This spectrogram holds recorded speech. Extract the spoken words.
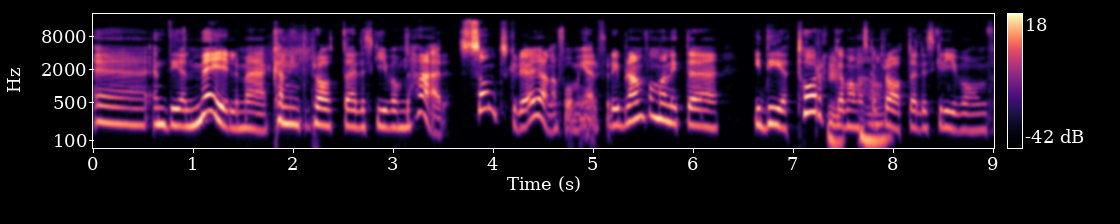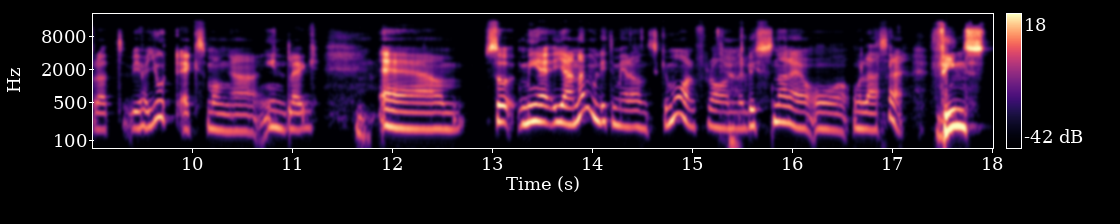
eh, en del mejl med kan ni inte prata eller skriva om det här? Sånt skulle jag gärna få mer, för ibland får man lite idétorka vad man ska ja. prata eller skriva om för att vi har gjort x många inlägg. Ehm, så mer, gärna med lite mer önskemål från lyssnare och, och läsare. Finns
